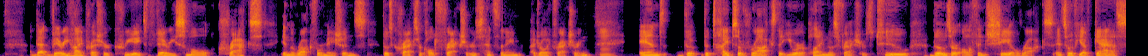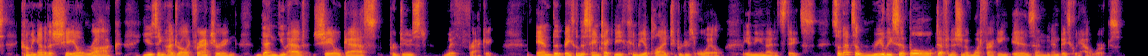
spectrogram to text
That very high pressure creates very small cracks in the rock formations. Those cracks are called fractures, hence the name hydraulic fracturing. Mm. And the, the types of rocks that you are applying those fractures to, those are often shale rocks. And so if you have gas coming out of a shale rock using hydraulic fracturing, then you have shale gas produced with fracking. And the, basically the same technique can be applied to produce oil in the United States. So that's a really simple definition of what fracking is and, and basically how it works.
